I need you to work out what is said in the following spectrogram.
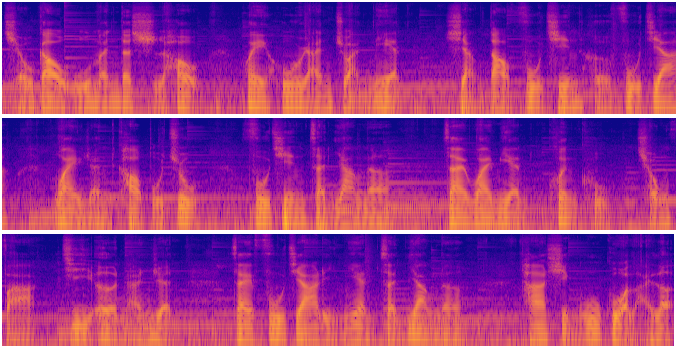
求告无门的时候，会忽然转念，想到父亲和父家，外人靠不住。父亲怎样呢？在外面困苦、穷乏、饥饿难忍，在富家里面怎样呢？他醒悟过来了。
